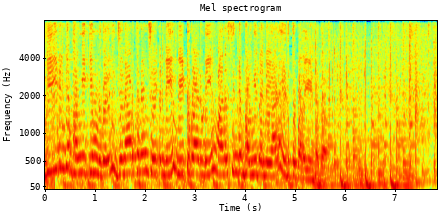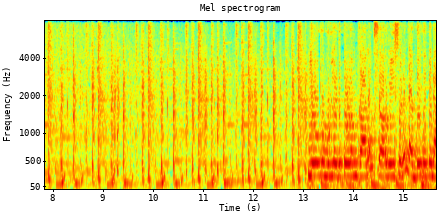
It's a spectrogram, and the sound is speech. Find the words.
വീടിന്റെ ഭംഗിക്കും മുകളിൽ ജനാർദ്ദനൻ ചേട്ടന്റെയും വീട്ടുകാരുടെയും മനസ്സിന്റെ ഭംഗി തന്നെയാണ് എടുത്തു പറയേണ്ടത്. ലോകമുള്ളിടത്തോളം കാലം സർവേശ്വരൻ അദ്ദേഹത്തിന്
